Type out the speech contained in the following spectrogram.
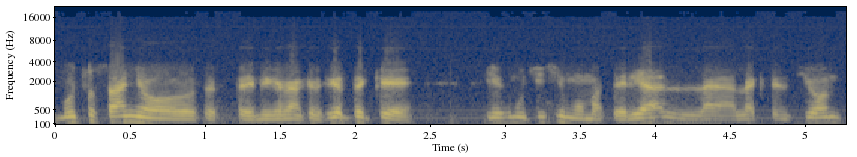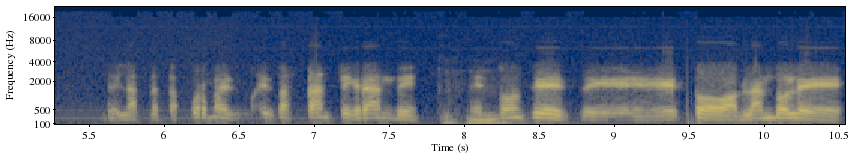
muchos años, este, Miguel Ángel. Fíjate que y es muchísimo material, la, extensión de la plataforma es, bastante grande, entonces eh, esto hablándole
